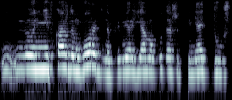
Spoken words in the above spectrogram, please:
не в каждом городе, например, я могу даже принять душ,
